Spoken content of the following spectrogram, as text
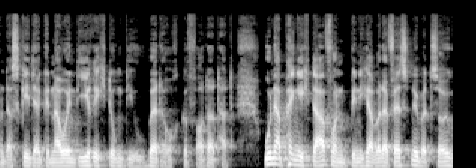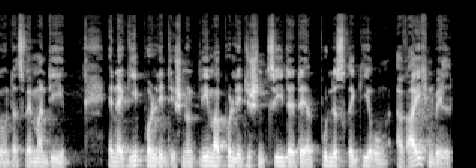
Und das geht ja genau in die Richtung, die Hubert auch gefordert hat. Unabhängig davon bin ich aber der festen Überzeugung, dass wenn man die energiepolitischen und klimapolitischen Ziele der Bundesregierung erreichen will,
